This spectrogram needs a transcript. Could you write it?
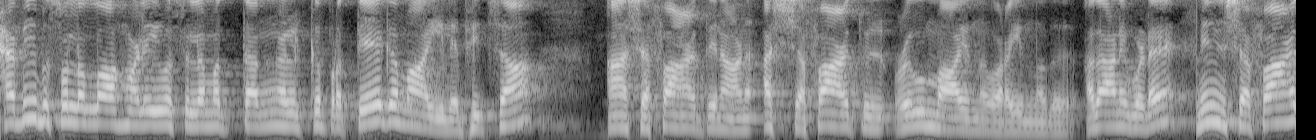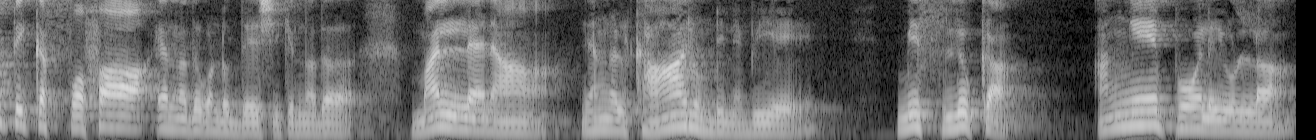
ഹബീബ് സല്ലാഹു അലൈഹി വസ്ലമ തങ്ങൾക്ക് പ്രത്യേകമായി ലഭിച്ച ആ ഷഫാഴത്തിനാണ് അഷഫാഴത്തുൽ ഉൾമ എന്ന് പറയുന്നത്. അതാണ് ഇവിടെ മിൻ ഷഫാഴത്തിക്ക സ്വഫ എന്നതുകൊണ്ട് ഉദ്ദേശിക്കുന്നത്. മല്ലന ഞങ്ങൾക്ക് ആരുണ്ട് നബിയെ മിസ്ലുക്ക അങ്ങേപ്പോലെയുള്ള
